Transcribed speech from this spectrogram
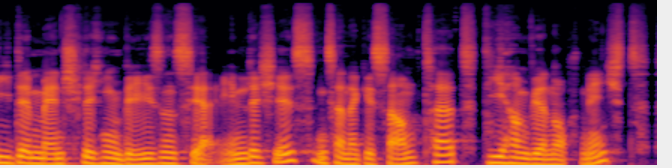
die dem menschlichen Wesen sehr ähnlich ist in seiner Gesamtheit. Die haben wir noch nicht.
